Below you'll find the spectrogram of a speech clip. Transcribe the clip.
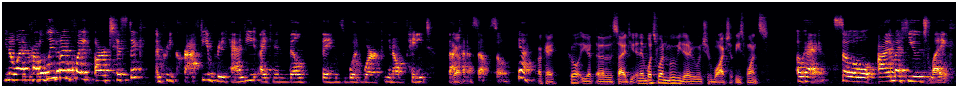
you know what? Probably that I'm quite artistic. I'm pretty crafty and pretty handy. I can build things, woodwork, you know, paint, that yeah. kind of stuff. So yeah. Okay, cool. You got that other the side too. And then what's one movie that everyone should watch at least once? Okay. So I'm a huge like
